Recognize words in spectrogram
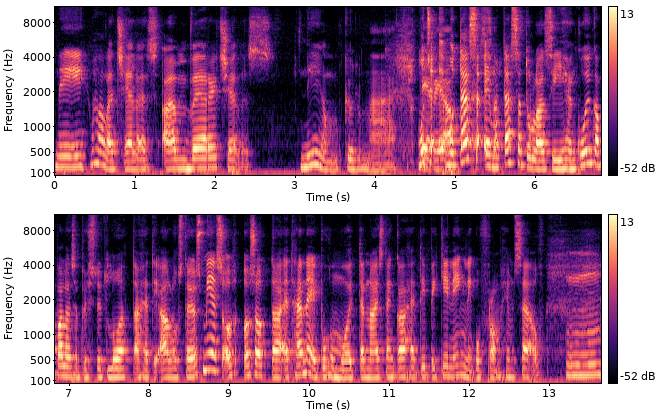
Niin. mä olen jealous. I'm very jealous. Niin on kyllä mä. Mutta mut tässä, ei, mut tässä tullaan siihen, kuinka paljon sä pystyt luottaa heti alusta. Jos mies osoittaa, että hän ei puhu muiden naisten kanssa heti beginning niin kuin from himself, mm.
